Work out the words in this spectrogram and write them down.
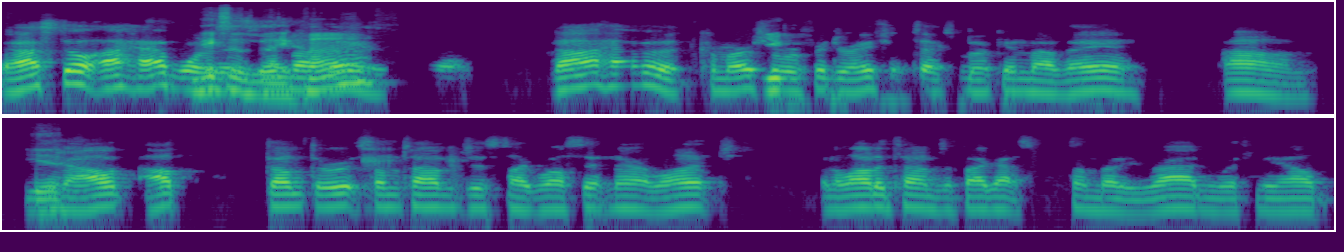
I still I have one. those in like, huh? Now I have a commercial You- refrigeration textbook in my van. Um, Yeah. you know, I'll I'll thumb through it sometimes just like while sitting there at lunch. And a lot of times if I got somebody riding with me, I'll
